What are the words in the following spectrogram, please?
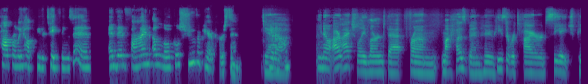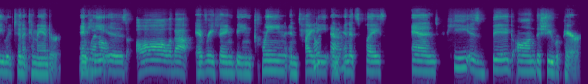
properly help you to take things in and then find a local shoe repair person. Yeah. You know? You know, I actually learned that from my husband, who he's a retired CHP lieutenant commander. Oh, And wow. he is all about everything being clean and tidy Oh, yeah. and in its place. And he is big on the shoe repair,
